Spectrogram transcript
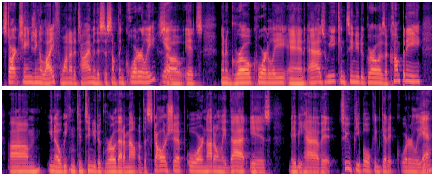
start changing a life one at a time, and this is something quarterly. So it's going to grow quarterly, and as we continue to grow as a company, um, you know, we can continue to grow that amount of the scholarship, or not only that is maybe have it two people could get it quarterly Yeah.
